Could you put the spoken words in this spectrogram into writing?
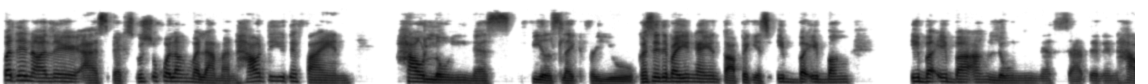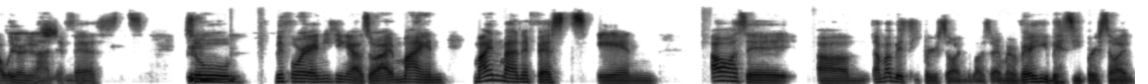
But in other aspects, gusto ko lang malaman, how do you define how loneliness feels like for you? Kasi di ba yun nga yung topic is iba-ibang iba-iba ang loneliness sa atin and how it Yeah, yes. Mm. manifests. So, before anything else, so I mine mine manifests in ako kasi um I'm a busy person, diba? So I'm a very busy person.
